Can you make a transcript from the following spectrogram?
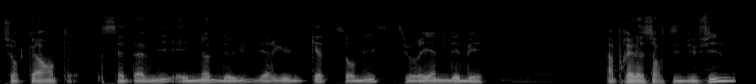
sur 47 avis et une note de 8,4 sur 10 sur IMDb. Après la sortie du film,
